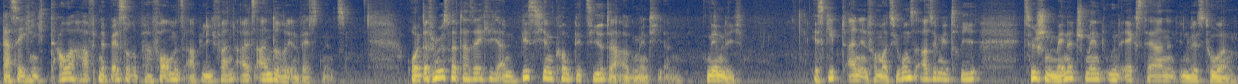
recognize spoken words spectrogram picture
tatsächlich nicht dauerhaft eine bessere Performance abliefern als andere Investments. Und dafür müssen wir tatsächlich ein bisschen komplizierter argumentieren. Nämlich, es gibt eine Informationsasymmetrie zwischen Management und externen Investoren.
